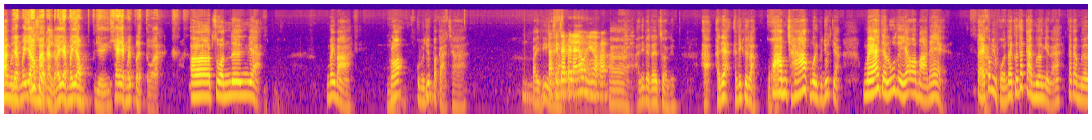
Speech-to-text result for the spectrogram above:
ลังยังไม่ยอมส่มาวนกันหรือว่ายังไม่ยอมหรือแค่ยังไม่เปิดตัว เออส่วนหนึ่งเนี่ย ไม่มา เพราะคุณประยุทธ์ประกาศช้า ไปที่อื่นตัดสินใจไปแล้วอย่างนี้เหรอคะอ่าอันนี้เป็นในส่วนหนึ่งอะอันเนี้ย อันนี้คือหลักความช้าของพลเอกประยุทธ์เนี่ย แม้จะรู้ในระยะว่ามาแน่ แต่ก็มีผลนะคือถ้าการเมืองเนี่ยนะถ้าการเมือง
